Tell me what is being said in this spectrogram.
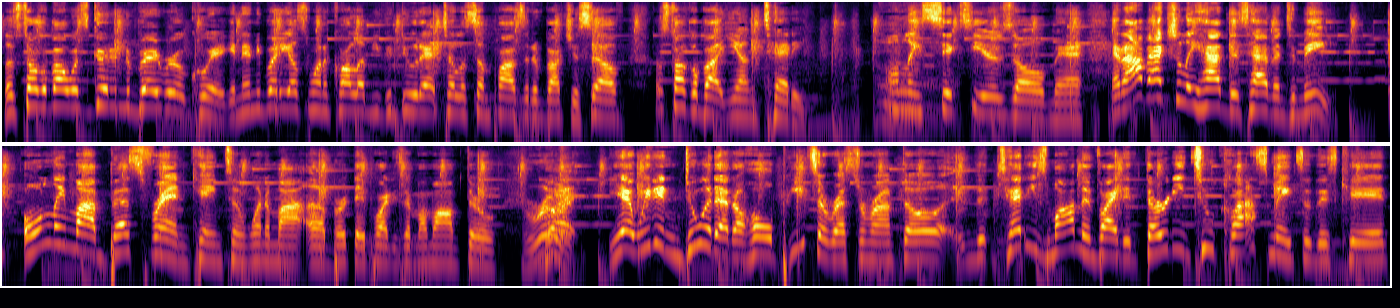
let's talk about what's good in the Bay real quick. And anybody else want to call up, you can do that. Tell us something positive about yourself. Let's talk about young Teddy. Only six years old, man. And I've actually had this happen to me. Only my best friend came to one of my uh, birthday parties that my mom threw. Really? But, yeah, we didn't do it at a whole pizza restaurant though. The, Teddy's mom invited 32 classmates of this kid.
